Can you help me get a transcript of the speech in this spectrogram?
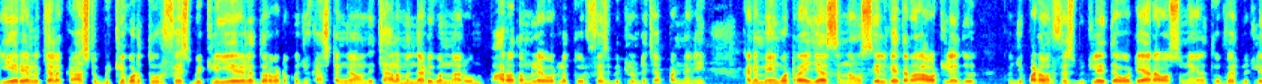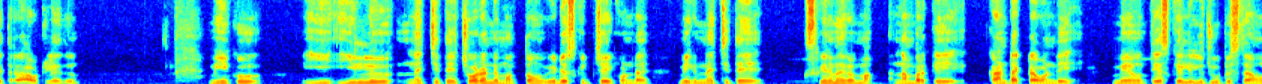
ఈ ఏరియాలో చాలా కాస్ట్ బిట్లు కూడా తూర్ ఫేస్ బిట్లు ఈ ఏరియాలో దొరకడం కొంచెం కష్టంగా ఉంది. చాలా మంది అడుగున్నారు పార్వతం లేఅవుట్లో తూర్ ఫేస్ బిట్లు ఉంటే చెప్పండి అని. కానీ మేము కూడా ట్రై చేస్తున్నాం సేల్కి అయితే రావట్లేదు. కొంచెం పడమర ఫేస్ బిట్లు అయితే ఓటీఆర్ వస్తున్నాయి కానీ తూర్పు ఫేస్ బిట్లు అయితే రావట్లేదు. మీకు ఈ ఇల్లు నచ్చితే చూడండి మొత్తం వీడియో స్కిప్ చేయకుండా. మీకు నచ్చితే స్క్రీన్ మీద నంబర్కి కాంటాక్ట్ అవ్వండి. మేము తీసుకెళ్ళి ఇల్లు చూపిస్తాము.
